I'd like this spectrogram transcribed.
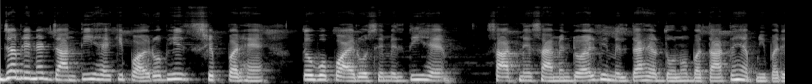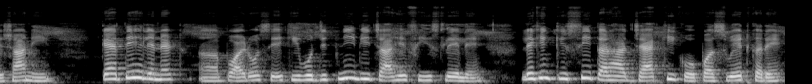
जब लिनेट जानती है कि पॉयरो भी शिप पर हैं तो वो पॉयरो से मिलती है। साथ में साइमन डॉयल भी मिलता है और दोनों बताते हैं अपनी परेशानी। कहती है लिनेट पॉयरो से कि वो जितनी भी चाहे फ़ीस ले लें, लेकिन किसी तरह जैकी को परसुएट करें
